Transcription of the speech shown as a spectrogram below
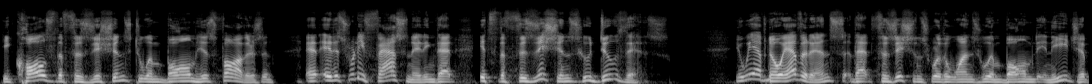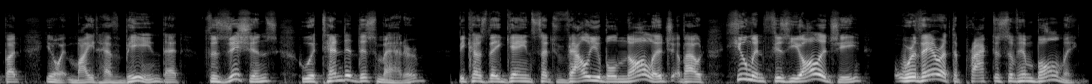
he calls the physicians to embalm his fathers. And, and it is really fascinating that it's the physicians who do this. Know, we have no evidence that physicians were the ones who embalmed in Egypt, but you know, it might have been that physicians who attended this matter because they gained such valuable knowledge about human physiology were there at the practice of embalming.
